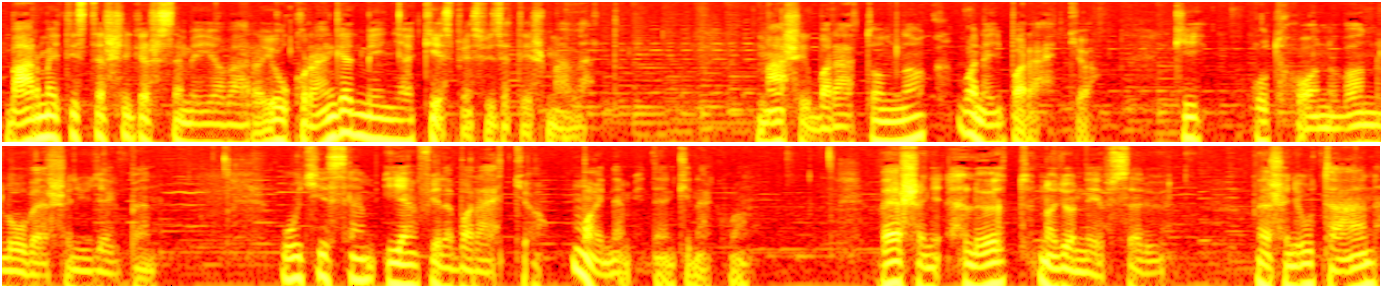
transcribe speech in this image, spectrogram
bármely tisztességes személy javára, jókora engedménnyel, készpénzfizetés mellett. Másik barátomnak van egy barátja, ki otthon van lóversenyügyekben. Úgy hiszem, ilyenféle barátja majdnem mindenkinek van. Verseny előtt nagyon népszerű, verseny után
